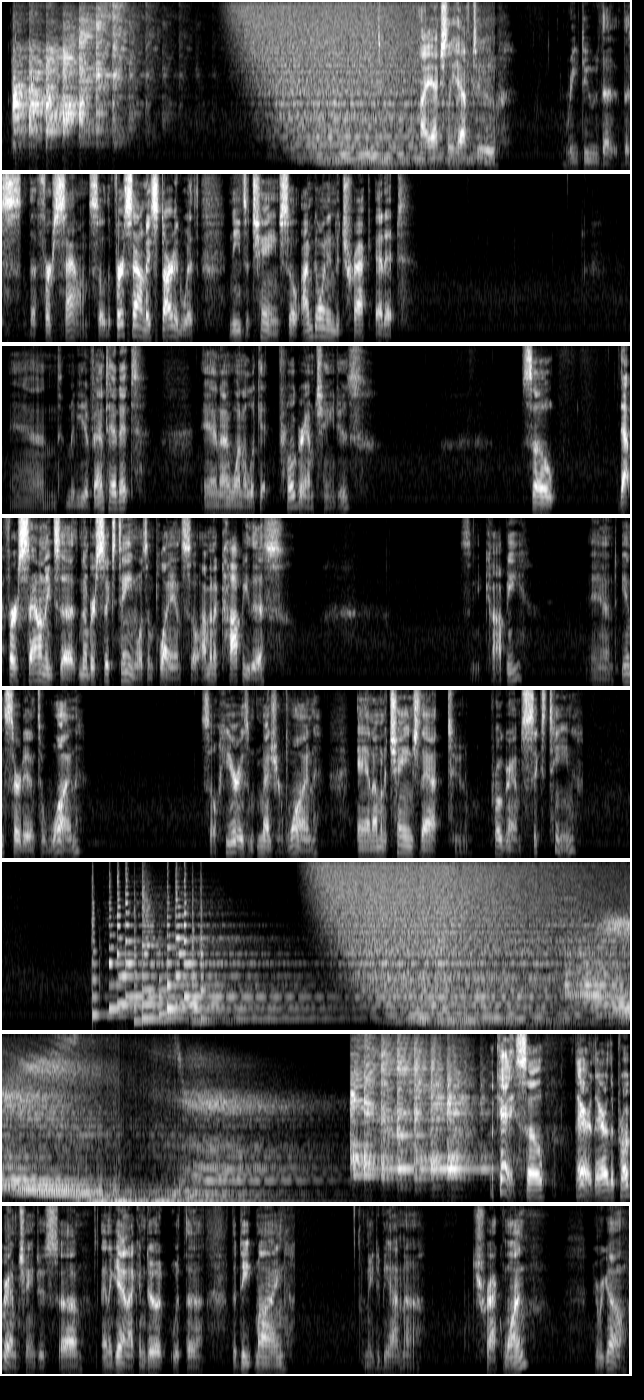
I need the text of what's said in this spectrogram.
I actually have to redo the this the first sound. So the first sound I started with needs a change. So I'm going into track edit and MIDI event edit and I want to look at program changes. So that first sound needs a number 16 wasn't playing so I'm going to copy this see copy and insert it into one. So here is measure one and I'm going to change that to program 16 Okay, so there, there are the program changes. Uh, and again, I can do it with the, the DeepMind. I need to be on uh, track one. Here we go.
